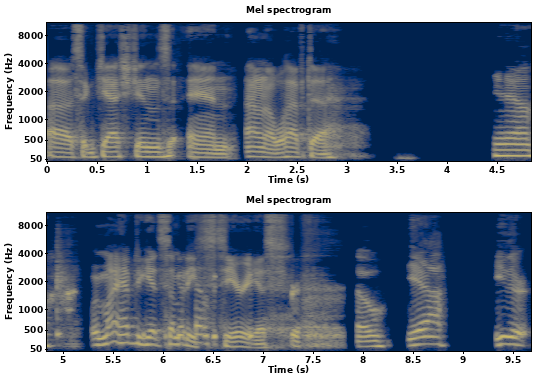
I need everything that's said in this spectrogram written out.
uh, suggestions, and I don't know. We'll have to. Yeah. We might have to get somebody serious. So yeah, either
